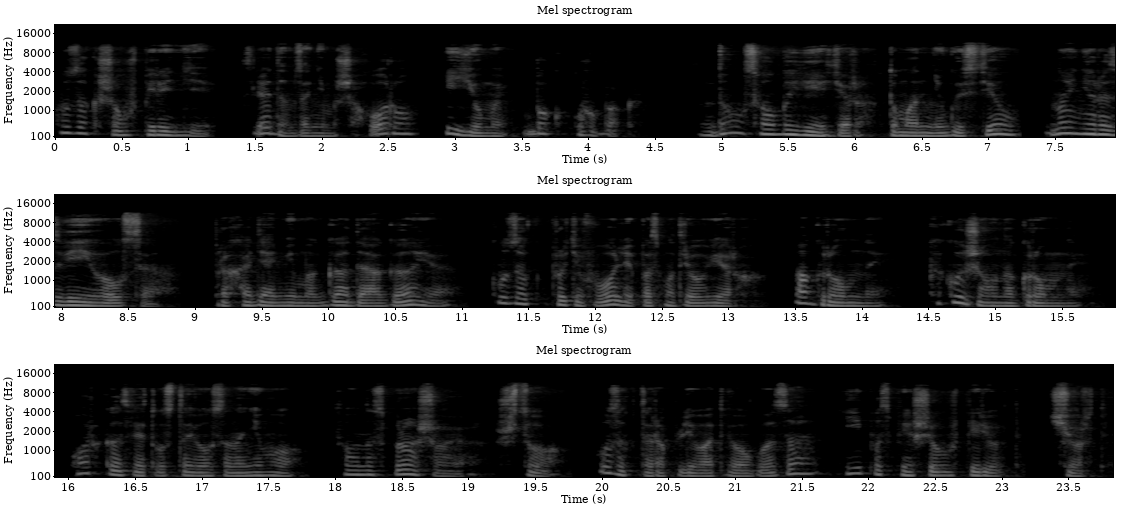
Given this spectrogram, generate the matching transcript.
Кузак шел впереди, следом за ним Шахору и Юмы бок о бок. Дул слабый ветер, туман не густел, но и не развеивался. Проходя мимо гада Агая, Кузак против воли посмотрел вверх. Огромный. Какой же он огромный. Орк ответ уставился на него, словно спрашивая, что. Кузак торопливо отвел глаза и поспешил вперед. Черт,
